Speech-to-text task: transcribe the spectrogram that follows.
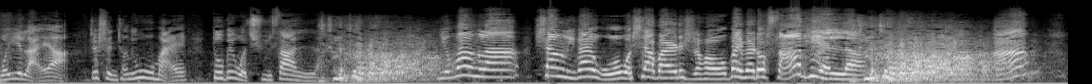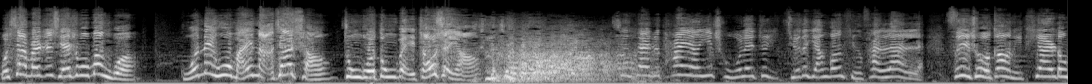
我一来呀、这沈城的雾霾都被我驱散了。你忘了上礼拜五我下班的时候，外边都啥天了？啊！我下班之前是不是问过，国内雾霾哪家强？中国东北找沈阳。现在这太阳一出来，就觉得阳光挺灿烂了。所以说我告诉你，天儿都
